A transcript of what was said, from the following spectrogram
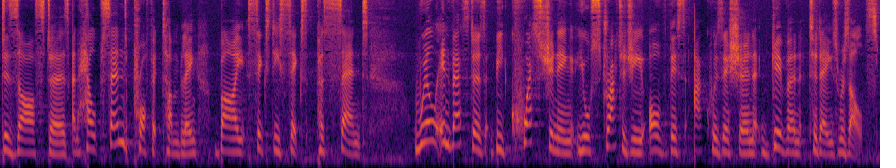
disasters and helped send profit tumbling by 66%. Will investors be questioning your strategy of this acquisition given today's results?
